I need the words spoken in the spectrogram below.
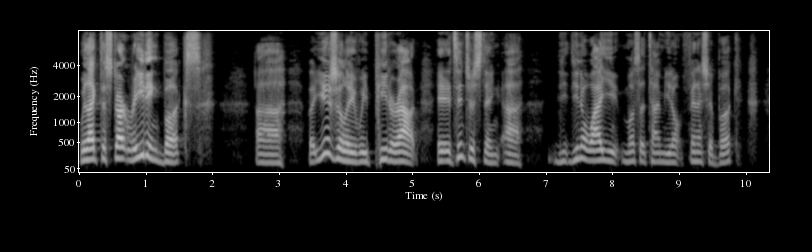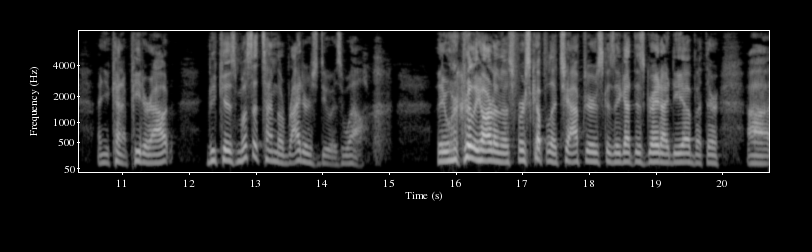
We like to start reading books, uh, but usually we peter out. It's interesting. Uh, do you know why you most of the time you don't finish a book and you kind of peter out? Because most of the time the writers do as well. They work really hard on those first couple of chapters because they got this great idea, but they're uh,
